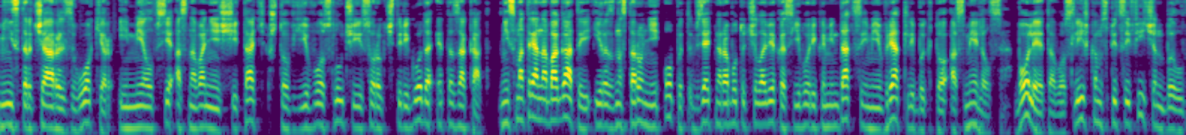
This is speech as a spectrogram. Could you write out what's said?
Мистер Чарльз Уокер имел все основания считать, что в его случае 44 года – это закат. Несмотря на богатый и разносторонний опыт, взять на работу человека с его рекомендациями вряд ли бы кто осмелился. Более того, слишком специфичен был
